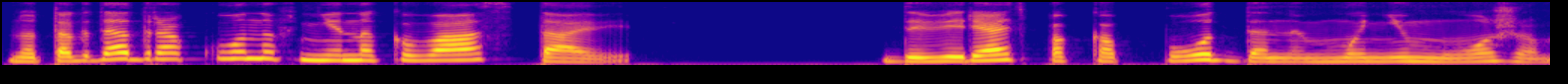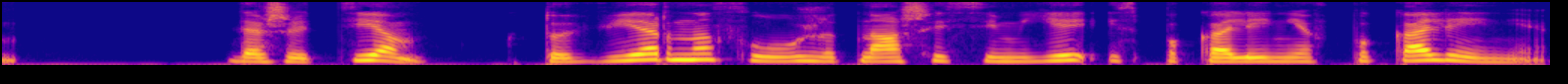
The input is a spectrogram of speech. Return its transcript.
но тогда драконов не на кого оставить. Доверять пока подданным мы не можем. Даже тем, кто верно служит нашей семье из поколения в поколение.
